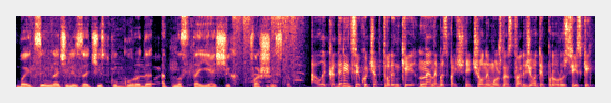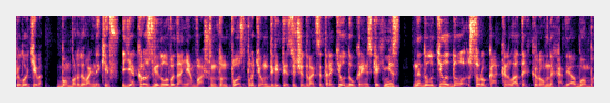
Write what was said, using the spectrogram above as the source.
бойцы начали зачистку города от настоящих фашистов. Але кадирівці, хоча б тваринки, не небезпечні, чого не можна стверджувати про російських пілотів-бомбардувальників. Як розвідало видання Вашингтон Пост протягом 2023-го до українських міст не долетіли до 40 крилатих керованих авіабомб.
